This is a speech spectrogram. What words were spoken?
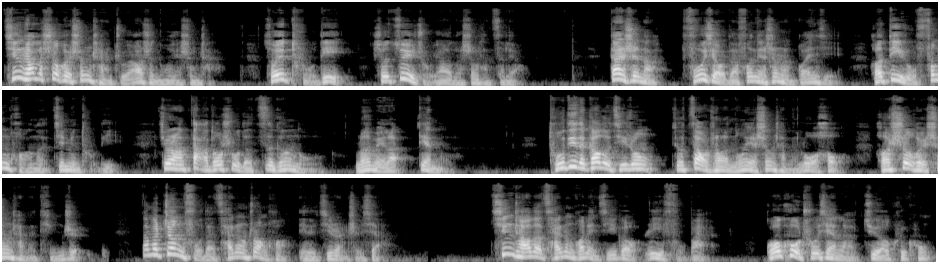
清朝的社会生产主要是农业生产，所以土地是最主要的生产资料。但是呢，腐朽的封建生产关系和地主疯狂的兼并土地，就让大多数的自耕农沦为了佃农。土地的高度集中，就造成了农业生产的落后和社会生产的停滞。那么，政府的财政状况也就急转直下。清朝的财政管理机构日益腐败，国库出现了巨额亏空，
